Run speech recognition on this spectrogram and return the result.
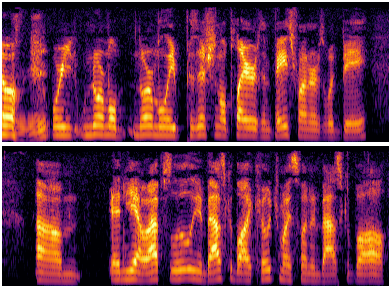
know, mm-hmm. where you, normal normally positional players and base runners would be. Um, and yeah, absolutely. In basketball, I coach my son in basketball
